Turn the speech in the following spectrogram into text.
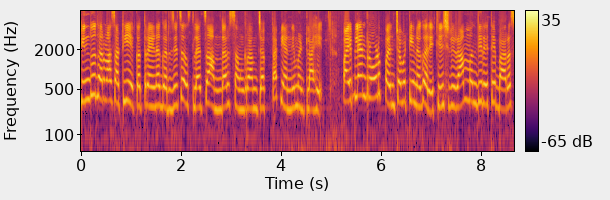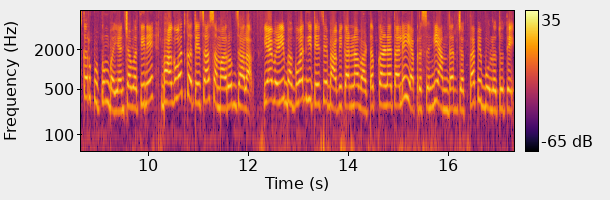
हिंदू धर्मासाठी एकत्र येणं गरजेचं असल्याचं आमदार संग्राम जगताप यांनी म्हटलं आहे. पाईपलाईन रोड पंचवटी नगर येथील श्रीराम मंदिर येथे बारसकर कुटुंब यांच्या वतीने भागवत कथेचा समारोप झाला. यावेळी भगवद्गीतेचे भाविकांना वाटप करण्यात आले. या प्रसंगी आमदार जगताप हे बोलत होते.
